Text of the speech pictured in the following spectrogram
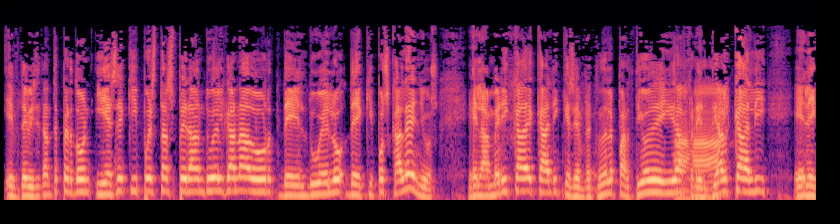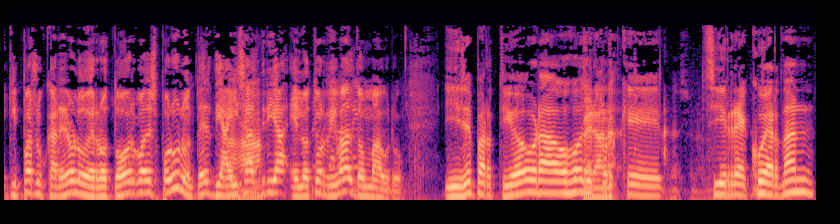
eh, de visitante, perdón, y ese equipo está esperando el ganador del duelo de equipos caleños. El América de Cali, que se enfrentó en el partido de ida Ajá. frente al Cali, el equipo azucarero lo derrotó dos goles por uno. Entonces de ahí Ajá. saldría el otro rival, don Mauro. Y ese partido bravo, José, Pero Ana- porque si recuerdan,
